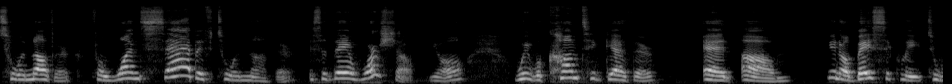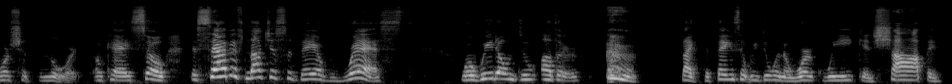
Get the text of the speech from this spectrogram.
to another, from one Sabbath to another. It's a day of worship, y'all. We will come together and, um, you know, basically to worship the Lord. Okay. So the Sabbath, not just a day of rest where we don't do other, like the things that we do in a work week and shop and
